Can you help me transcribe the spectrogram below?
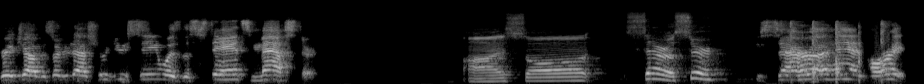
Great job, Instructor Dash. Who did you see was the stance master? I saw Sarah, sir. Sarah Hand. All right,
